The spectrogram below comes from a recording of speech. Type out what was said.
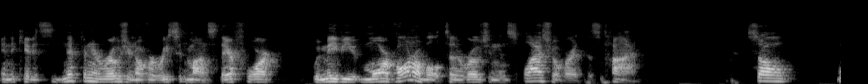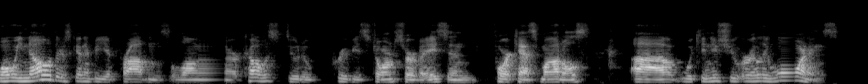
indicated significant erosion over recent months. Therefore we may be more vulnerable to erosion and splashover at this time so when we know there's going to be problems along our coast due to previous storm surveys and forecast models, uh, we can issue early warnings.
